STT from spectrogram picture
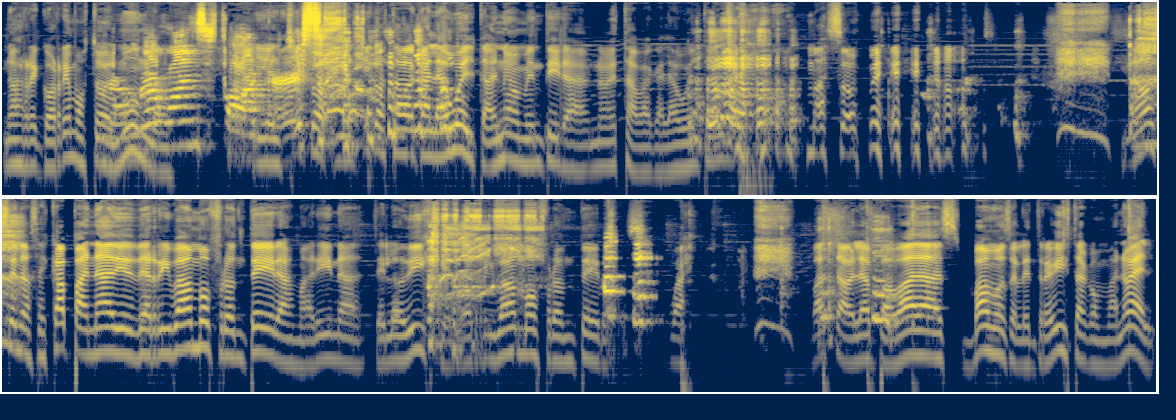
nos recorremos todo el mundo. Y el, chico, estaba acá a la vuelta. No, mentira, no estaba acá a la vuelta. más o menos. No se nos escapa nadie. Derribamos fronteras, Marina. Te lo dije, derribamos fronteras. Bueno, basta hablar pavadas. Vamos a la entrevista con Manuel.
